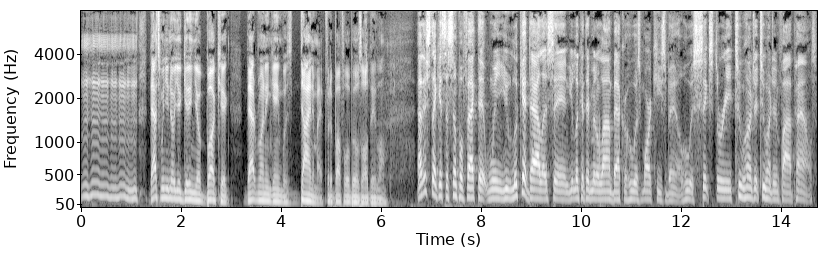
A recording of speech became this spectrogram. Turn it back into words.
Hmm, hmm, hmm, hmm, hmm, hmm," That's when you know you're getting your butt kicked. That running game was dynamite for the Buffalo Bills all day long. I just think it's a simple fact that when you look at Dallas and you look at their middle linebacker, who is Markquese Bell, who is 6'3, 200, 205 pounds.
